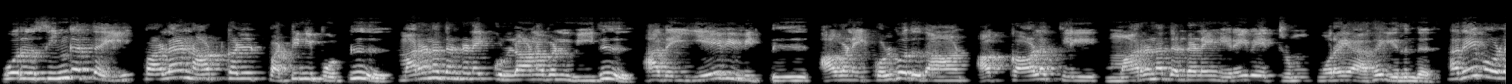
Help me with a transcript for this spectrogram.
ஒரு சிங்கத்தை பல நாட்கள் பட்டினி போட்டு மரண தண்டனைக்குள்ளானவன் மீது அதை ஏவி விட்டு அவனை கொள்வதுதான் அக்காலத்தில் மரண தண்டனை நிறைவேற்றும் முறையாக இருந்தது. அதே போல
